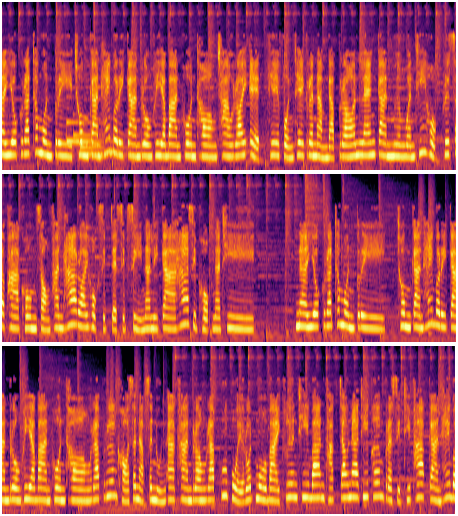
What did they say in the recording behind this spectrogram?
นายกรัฐมนตรีชมการให้บริการโรงพยาบาลโพนทองชาวร้อยเอ็ดเทฝนเทกระหน่ำดับร้อนแล้งการเมืองวันที่ 6 พฤษภาคม 2567 14นาฬิกา56 นาที นายกรัฐมนตรีชมการให้บริการโรงพยาบาลโพนทอง รับเรื่องขอสนับสนุนอาคารรองรับผู้ป่วยรถโมบายเคลื่อนที่บ้านพักเจ้าหน้าที่เพิ่มประสิทธิภาพการให้บ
